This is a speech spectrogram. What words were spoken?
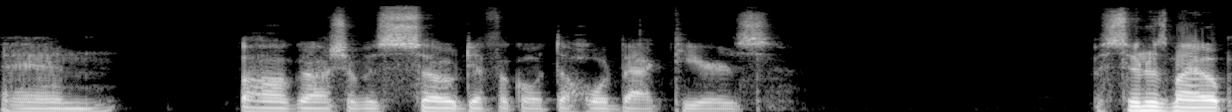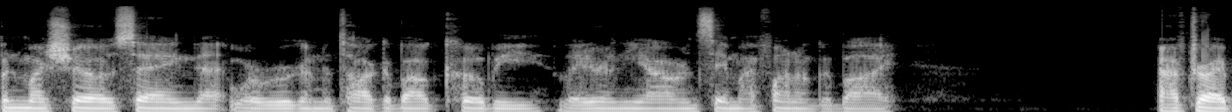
And oh gosh, it was so difficult to hold back tears. As soon as I opened my show saying that where we were going to talk about Kobe later in the hour and say my final goodbye, after I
